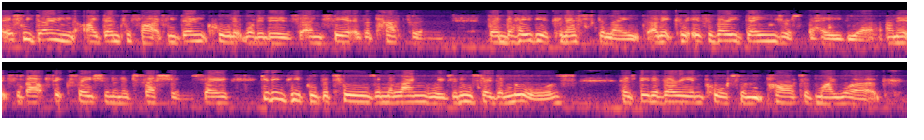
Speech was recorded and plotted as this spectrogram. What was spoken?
if we don't identify, if we don't call it what it is and see it as a pattern, then behavior can escalate and it, it's a very dangerous behavior and it's about fixation and obsession. So giving people the tools and the language and also the laws has been a very important part of my work.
